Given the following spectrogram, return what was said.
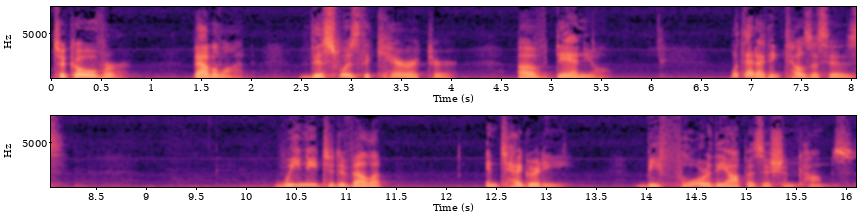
took over Babylon. This was the character of Daniel. What that I think tells us is we need to develop integrity before the opposition comes.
